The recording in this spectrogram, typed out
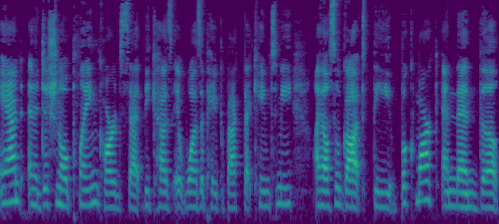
and an additional playing card set because it was a paperback that came to me. I also got the bookmark and then the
